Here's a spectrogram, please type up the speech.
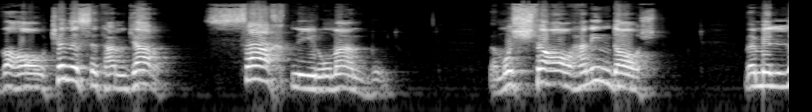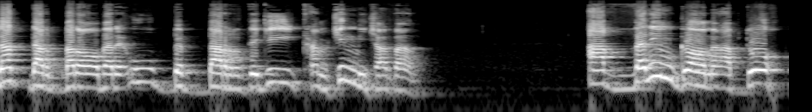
و حاکم ستمگر سخت نیرومند بود و مشت آهنین داشت و ملت در برابر او به بردگی تمکین می کردند اولین گام عبدو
